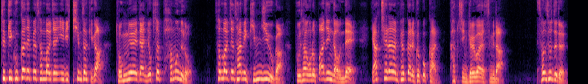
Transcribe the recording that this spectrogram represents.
특히 국가대표 선발전 1위 심석희가 동료에 대한 욕설 파문으로 선발전 3위 김지우가 부상으로 빠진 가운데 약체라는 평가를 극복한 값진 결과였습니다. 선수들은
